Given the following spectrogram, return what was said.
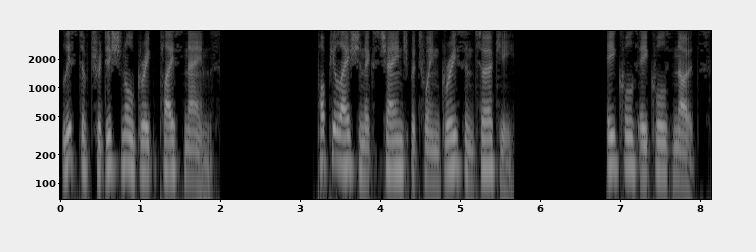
List of traditional Greek place names. Population exchange between Greece and Turkey. Notes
